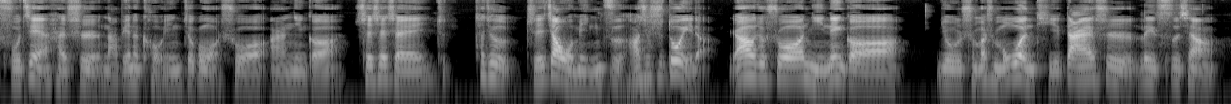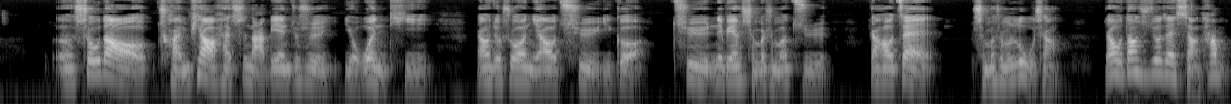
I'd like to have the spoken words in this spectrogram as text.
福建还是哪边的口音，就跟我说啊，那个谁谁谁，就他就直接叫我名字，而且是对的。然后就说你那个有什么什么问题，大概是类似像呃收到传票还是哪边就是有问题。然后就说你要去一个去那边什么什么局，然后在什么什么路上。然后我当时就在想，他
